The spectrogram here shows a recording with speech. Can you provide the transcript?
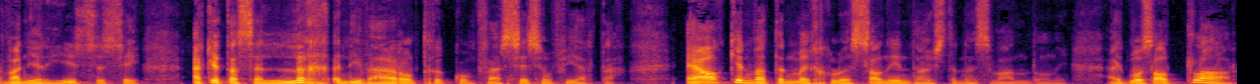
Wanneer Jesus sê, ek het as 'n lig in die wêreld gekom vers 46. Elkeen wat in my glo, sal nie in duisternis wandel nie. Hy het mos al klaar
